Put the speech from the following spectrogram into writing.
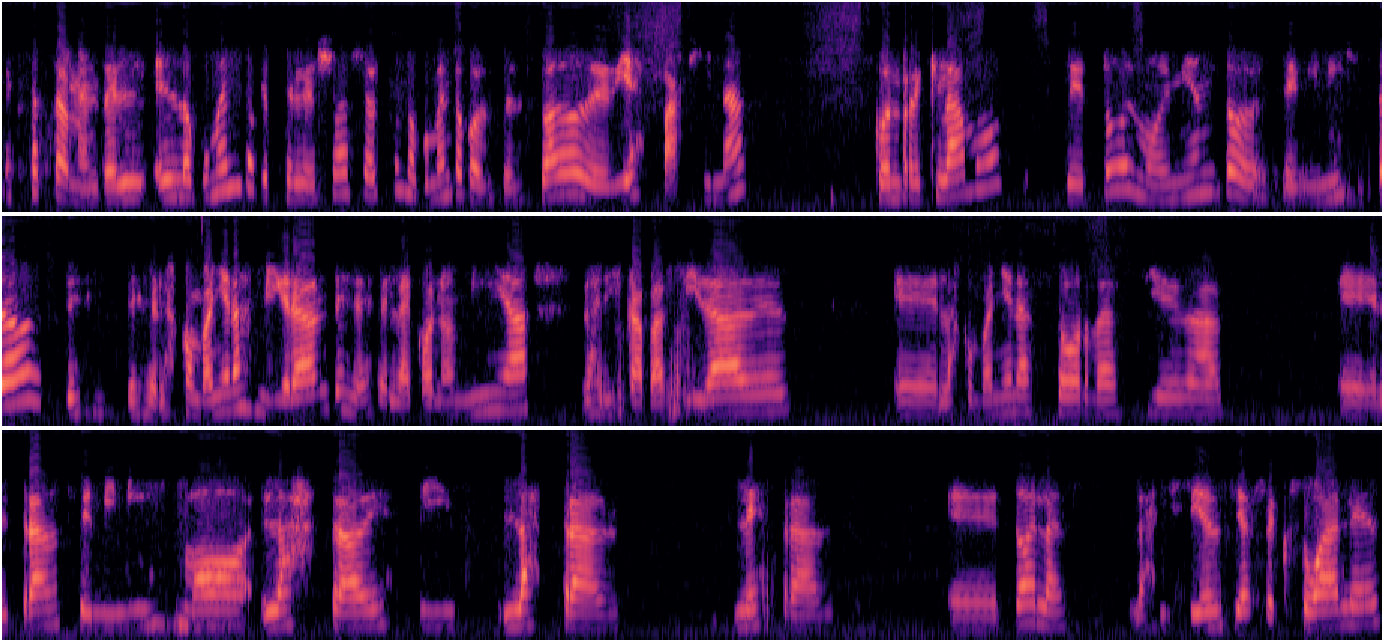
exactamente. El, el documento que se leyó ayer fue un documento consensuado de 10 páginas con reclamos de todo el movimiento feminista, desde, las compañeras migrantes, desde la economía, las discapacidades, eh, las compañeras sordas, ciegas, eh, el transfeminismo, las travestis, las trans, les trans, eh, todas las, las, disidencias sexuales,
